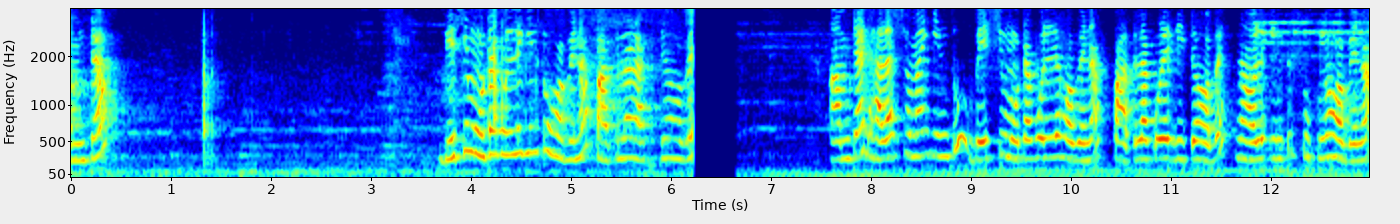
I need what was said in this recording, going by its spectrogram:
আমটা। বেশি মোটা করলে কিন্তু হবে না, পাতলা রাখতে হবে। আমটা ঢালার সময় কিন্তু বেশি মোটা করলে হবে না, পাতলা করে দিতে হবে না হলে কিন্তু শুকনো হবে না।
